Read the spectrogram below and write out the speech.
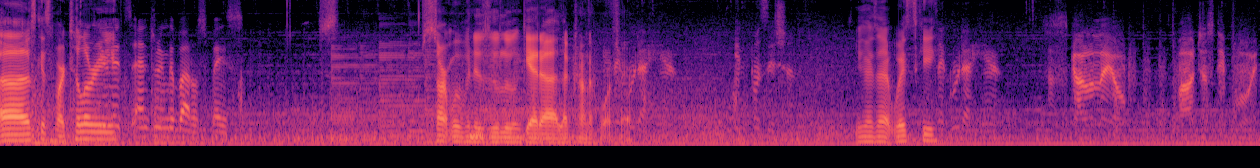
Uh, let's get some artillery. Units entering the battle space. Start moving to Zulu and get uh, electronic warfare. Segura here. In position. You guys at whiskey? Segura here. This is Galileo. Barges deployed.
